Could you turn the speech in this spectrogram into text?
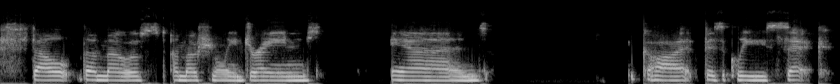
felt the most emotionally drained and got physically sick,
